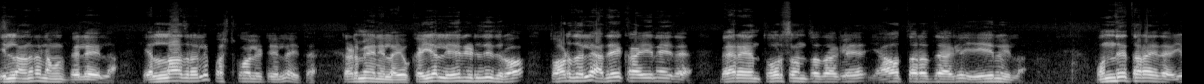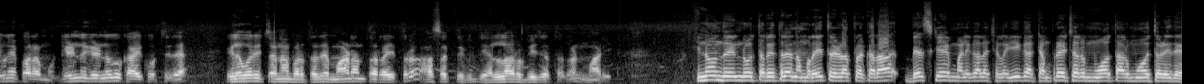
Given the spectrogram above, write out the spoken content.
ಇಲ್ಲ ಅಂದ್ರೆ ನಮಗೆ ಬೆಲೆ ಇಲ್ಲ. ಎಲ್ಲಾದ್ರಲ್ಲಿ ಫಸ್ಟ್ ಕ್ವಾಲಿಟಿಯಲ್ಲೇ ಐತೆ. ಕಡಿಮೆ ಏನಿಲ್ಲ. ಇವ್ ಕೈಯಲ್ಲಿ ಏನ್ ಹಿಡಿದಿದ್ರು ತೋಟದಲ್ಲಿ ಅದೇ ಕಾಯಿನೇ ಇದೆ. ಬೇರೆ ಏನು ತೋರ್ಸೋಂಥದ್ದಾಗ್ಲಿ ಯಾವ ಥರದ್ದೇ ಆಗಲಿ ಏನೂ ಇಲ್ಲ. ಒಂದೇ ಥರ ಇದೆ ಯೂನಿಫಾರಮ್ ಗಿಣ್ಣು ಗಿಣ್ಣಿಗೂ ಕಾಯಿ ಕೂತಿದೆ ಇಳುವರಿ ಚೆನ್ನಾಗಿ ಬರ್ತದೆ, ಮಾಡೋಂಥ ರೈತರು ಆಸಕ್ತಿ ಬಿದ್ದು ಎಲ್ಲರೂ ಬೀಜ ತಗೊಂಡು ಮಾಡಿ. ಇನ್ನೊಂದು ಏನು ನೋಡ್ತಾರೆ ರೈತರೆ, ನಮ್ಮ ರೈತರು ಹೇಳೋ ಪ್ರಕಾರ ಬೇಸಿಗೆ ಮಳೆಗಾಲ ಚಲ ಈಗ ಟೆಂಪ್ರೇಚರ್ ಮೂವತ್ತಾರು, ಮೂವತ್ತೇಳು ಇದೆ.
